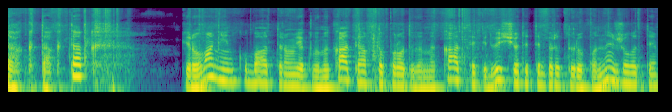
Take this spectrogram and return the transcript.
Так, так, так. Керування інкубатором, як вимикати автопровод, вимикати, підвищувати температуру, понижувати.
